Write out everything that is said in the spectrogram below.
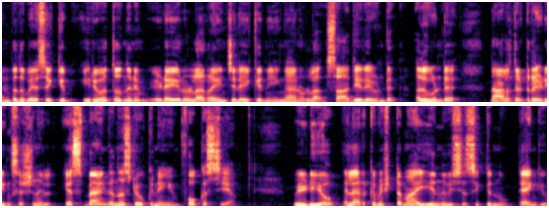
അൻപത് പൈസയ്ക്കും ഇരുപത്തൊന്നിനും ഇടയിലുള്ള റേഞ്ചിലേക്ക് നീങ്ങാനുള്ള സാധ്യതയുണ്ട്. അതുകൊണ്ട് നാളത്തെ ട്രേഡിംഗ് സെഷനിൽ യെസ് ബാങ്ക് എന്ന സ്റ്റോക്കിനെയും ഫോക്കസ് ചെയ്യാം. വീഡിയോ എല്ലാവർക്കും ഇഷ്ടമായി എന്ന് വിശ്വസിക്കുന്നു. താങ്ക്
